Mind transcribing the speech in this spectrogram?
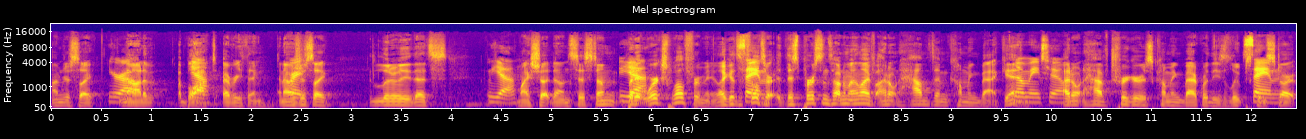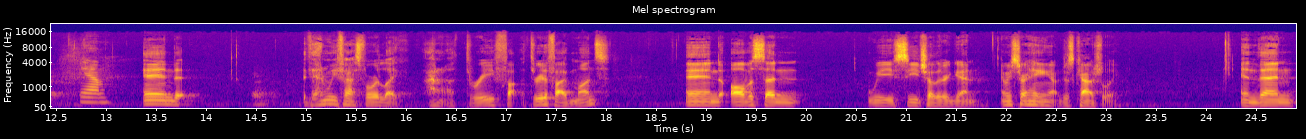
I'm just like, You're not out. a, blocked Yeah. everything. And I was Right. just like, literally, that's Yeah. my shutdown system. But it works well for me. Like, it's Same. a filter. This person's out of my life. I don't have them coming back in. No, me too. I don't have triggers coming back where these loops Same. can start. Yeah. And then we fast forward like I don't know three three to five months, and all of a sudden we see each other again, and we start hanging out just casually. And then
